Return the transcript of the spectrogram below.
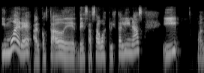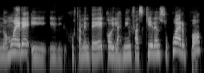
y muere al costado de, esas aguas cristalinas y cuando muere y, justamente Eco y las ninfas quieren su cuerpo,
